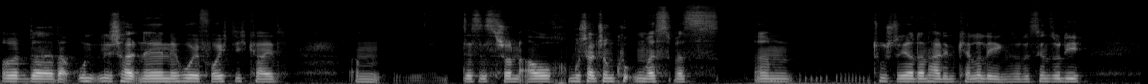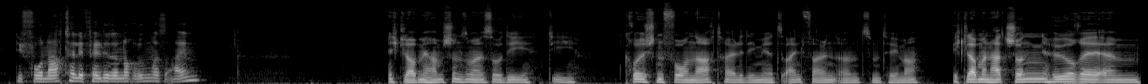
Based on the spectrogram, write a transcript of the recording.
Und äh, da unten ist halt eine, eine hohe Feuchtigkeit. Ähm, das ist schon auch, muss halt schon gucken, was, was ähm, tust du ja dann halt in den Keller legen. So, das sind so die, die Vor- und Nachteile. Fällt dir da noch irgendwas ein? Ich glaube, wir haben schon mal so die, die größten Vor- und Nachteile, die mir jetzt einfallen ähm, zum Thema. Ich glaube, man hat schon höhere ähm,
